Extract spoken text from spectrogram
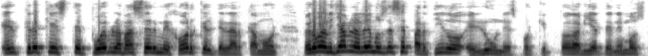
él cree que este Puebla va a ser mejor que el del Arcamón. Pero bueno, ya hablaremos de ese partido el lunes, porque todavía tenemos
